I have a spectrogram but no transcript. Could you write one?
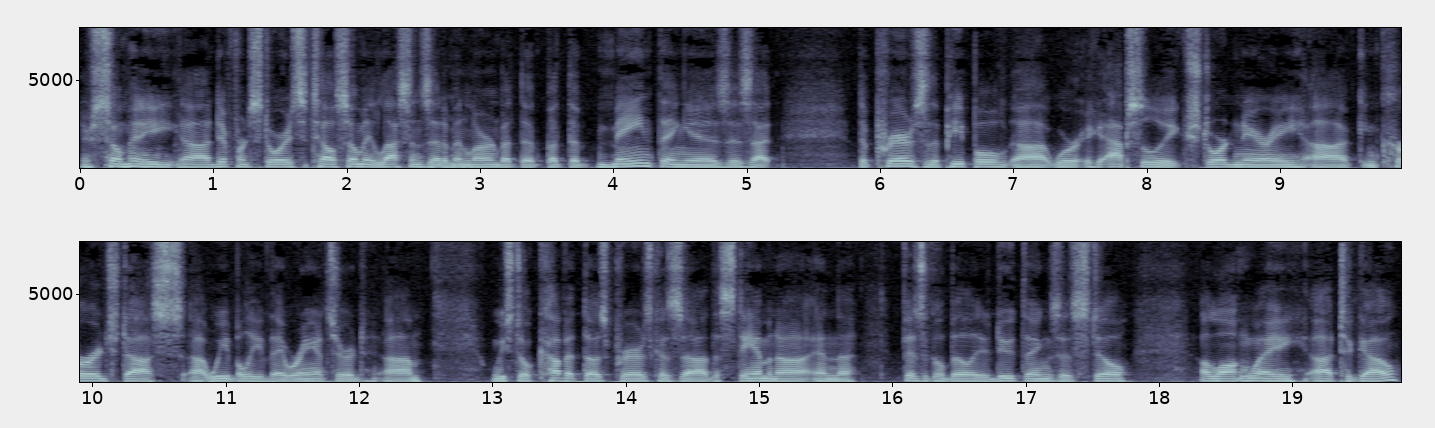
there's so many uh, different stories to tell, so many lessons that have been mm-hmm. learned. But the but the main thing is is that the prayers of the people uh, were absolutely extraordinary, uh, encouraged us. Uh, we believe they were answered. Um, we still covet those prayers because uh, the stamina and the physical ability to do things is still a long way uh, to go.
